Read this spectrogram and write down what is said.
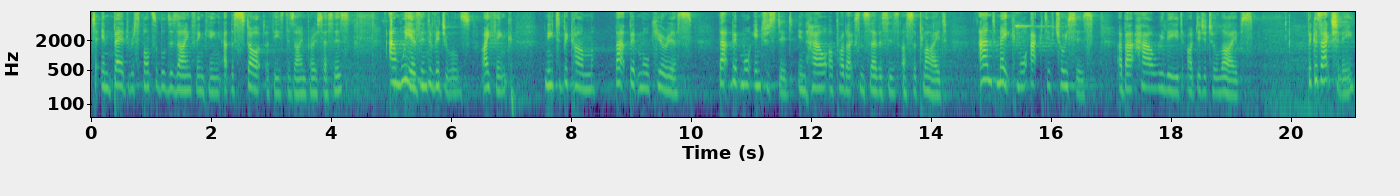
to embed responsible design thinking at the start of these design processes. And we as individuals, I think, need to become that bit more curious, that bit more interested in how our products and services are supplied, and make more active choices about how we lead our digital lives. Because actually,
